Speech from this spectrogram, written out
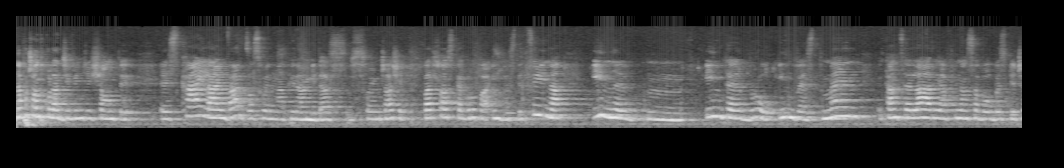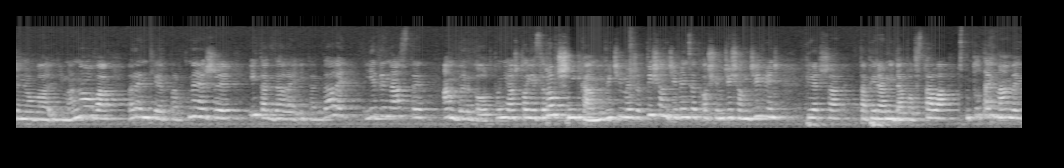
na początku lat 90. Skyline, bardzo słynna piramida w swoim czasie, Warszawska Grupa Inwestycyjna, In, um, Interbru Investment, Kancelaria Finansowo-Ubezpieczeniowa Limanowa, Rentier Partnerzy i dalej, i tak dalej. 11 Amber Gold, ponieważ to jest rocznikami. Widzimy, że 1989 pierwsza ta piramida powstała. Tutaj mamy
